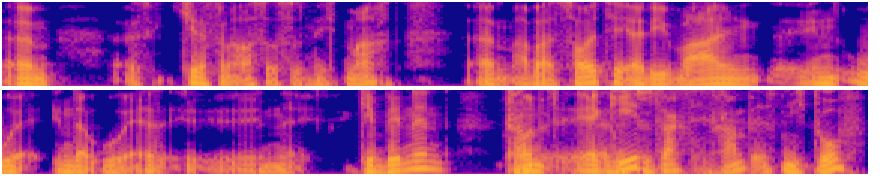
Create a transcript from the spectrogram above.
Ähm, also ich gehe davon aus, dass er es nicht macht. Ähm, aber sollte er die Wahlen in, U in der US in, gewinnen Trump, und er also geht, du sagst, Trump ist nicht doof?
